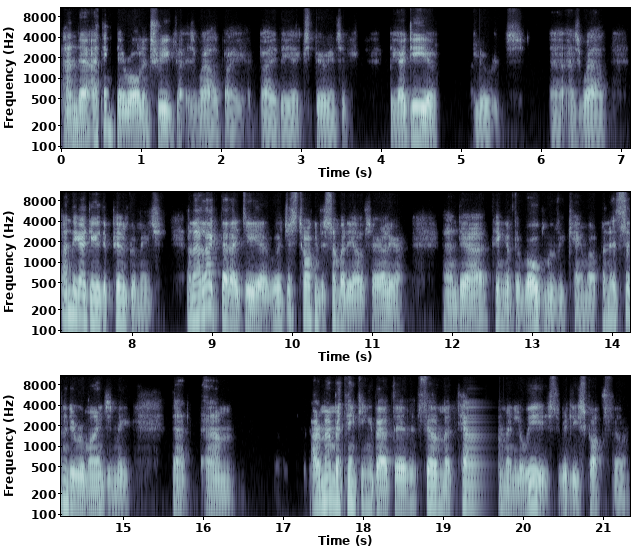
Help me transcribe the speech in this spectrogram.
And uh, I think they're all intrigued as well by by the experience of the idea of Lourdes. uh, as well, and the idea of the pilgrimage. And I like that idea. We were just talking to somebody else earlier, and the uh, thing of the road movie came up, and it suddenly reminded me that um, I remember thinking about the film of Thelma and Louise, Ridley Scott's film,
